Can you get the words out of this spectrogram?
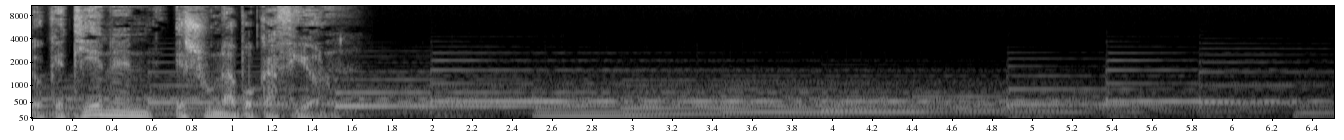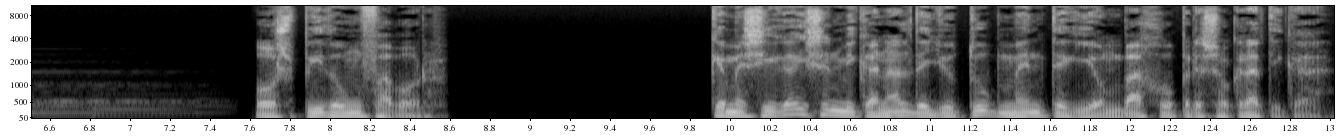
Lo que tienen es una vocación. Os pido un favor. Que me sigáis en mi canal de YouTube Mente-Presocrática.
